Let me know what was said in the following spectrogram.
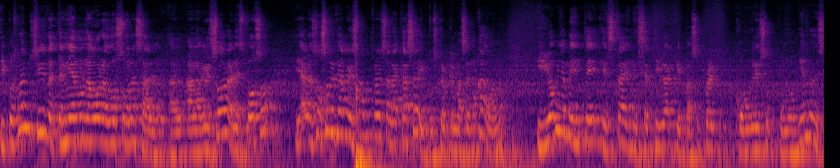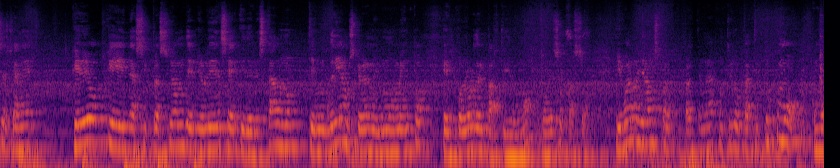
y pues bueno, sí, detenían una hora, dos horas al, al- al agresor, al esposo, y a las dos horas ya regresaba otra vez a la casa y pues creo que más enojado, ¿no? Y obviamente esta iniciativa que pasó por el Congreso, como bien lo decías Janet, creo que la situación de violencia y del Estado no tendríamos que ver en ningún momento el color del partido, ¿no? Por eso pasó. Y bueno, ya vamos para, para terminar contigo, Pati. ¿Tú como, como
